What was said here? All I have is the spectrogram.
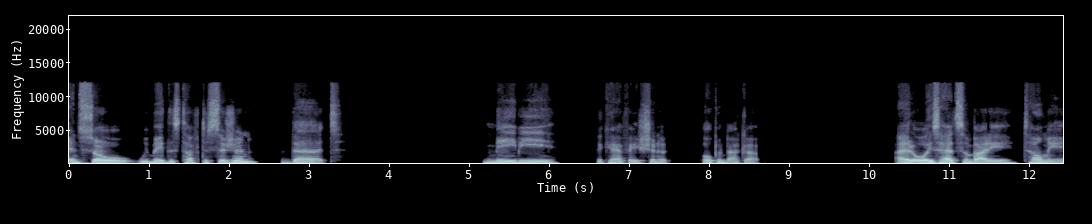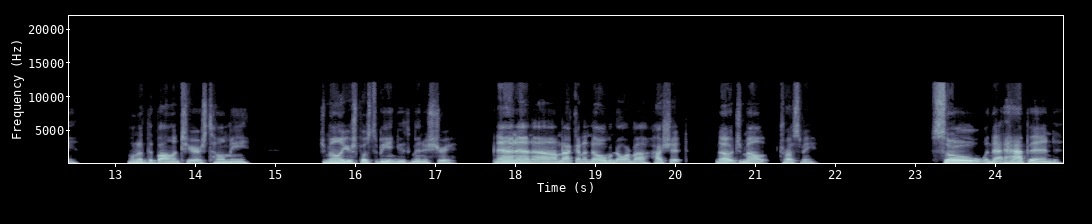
And so we made this tough decision that maybe the cafe shouldn't open back up. I had always had somebody tell me, one of the volunteers tell me, Jamelle, you're supposed to be in youth ministry. No, no, no, I'm not going to know, Norma. Hush it. No, Jamelle, trust me. So when that happened,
